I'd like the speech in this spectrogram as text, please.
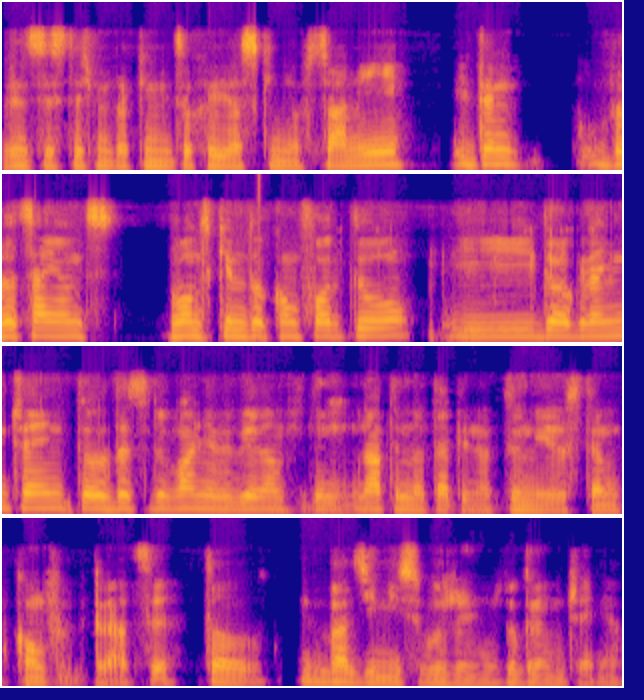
więc jesteśmy takimi trochę jaskiniowcami, i ten, wracając wątkiem do komfortu i do ograniczeń, to zdecydowanie wybieram tym, na tym etapie, na którym jestem, komfort pracy. To bardziej mi służy niż ograniczenia.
